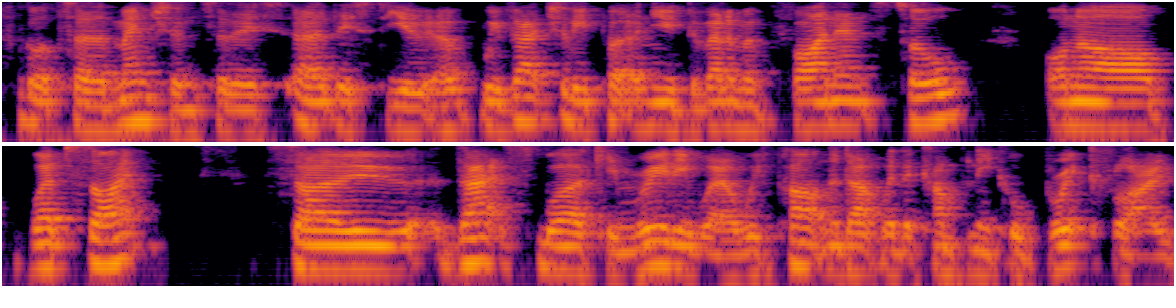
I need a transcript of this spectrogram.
forgot to mention to this uh, this to you. Uh, we've actually put a new development finance tool on our website, so that's working really well. We've partnered up with a company called Brickflow,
